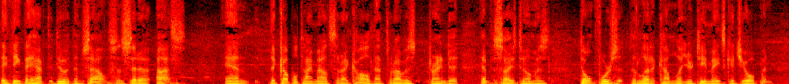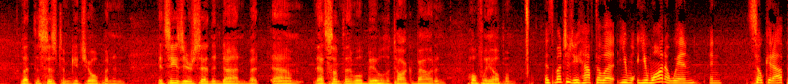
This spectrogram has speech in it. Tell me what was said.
they think they have to do it themselves instead of us. And the couple timeouts that I called, that's what I was trying to emphasize to them is don't force it. Just let it come. Let your teammates get you open. Let the system get you open. And it's easier said than done, but um, that's something we'll be able to talk about and hopefully help them. As much as you have to let you you want to win and soak it up,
